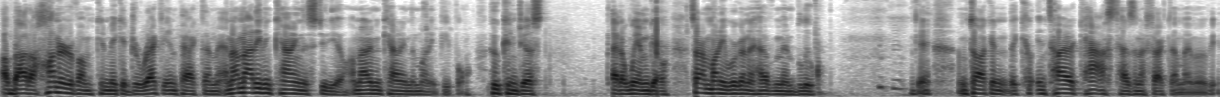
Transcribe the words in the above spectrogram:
About 100 of them can make a direct impact on me. And I'm not even counting the studio. I'm not even counting the money people who can just, at a whim, go, it's our money, we're going to have them in blue. Okay, I'm talking the entire cast has an effect on my movie.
